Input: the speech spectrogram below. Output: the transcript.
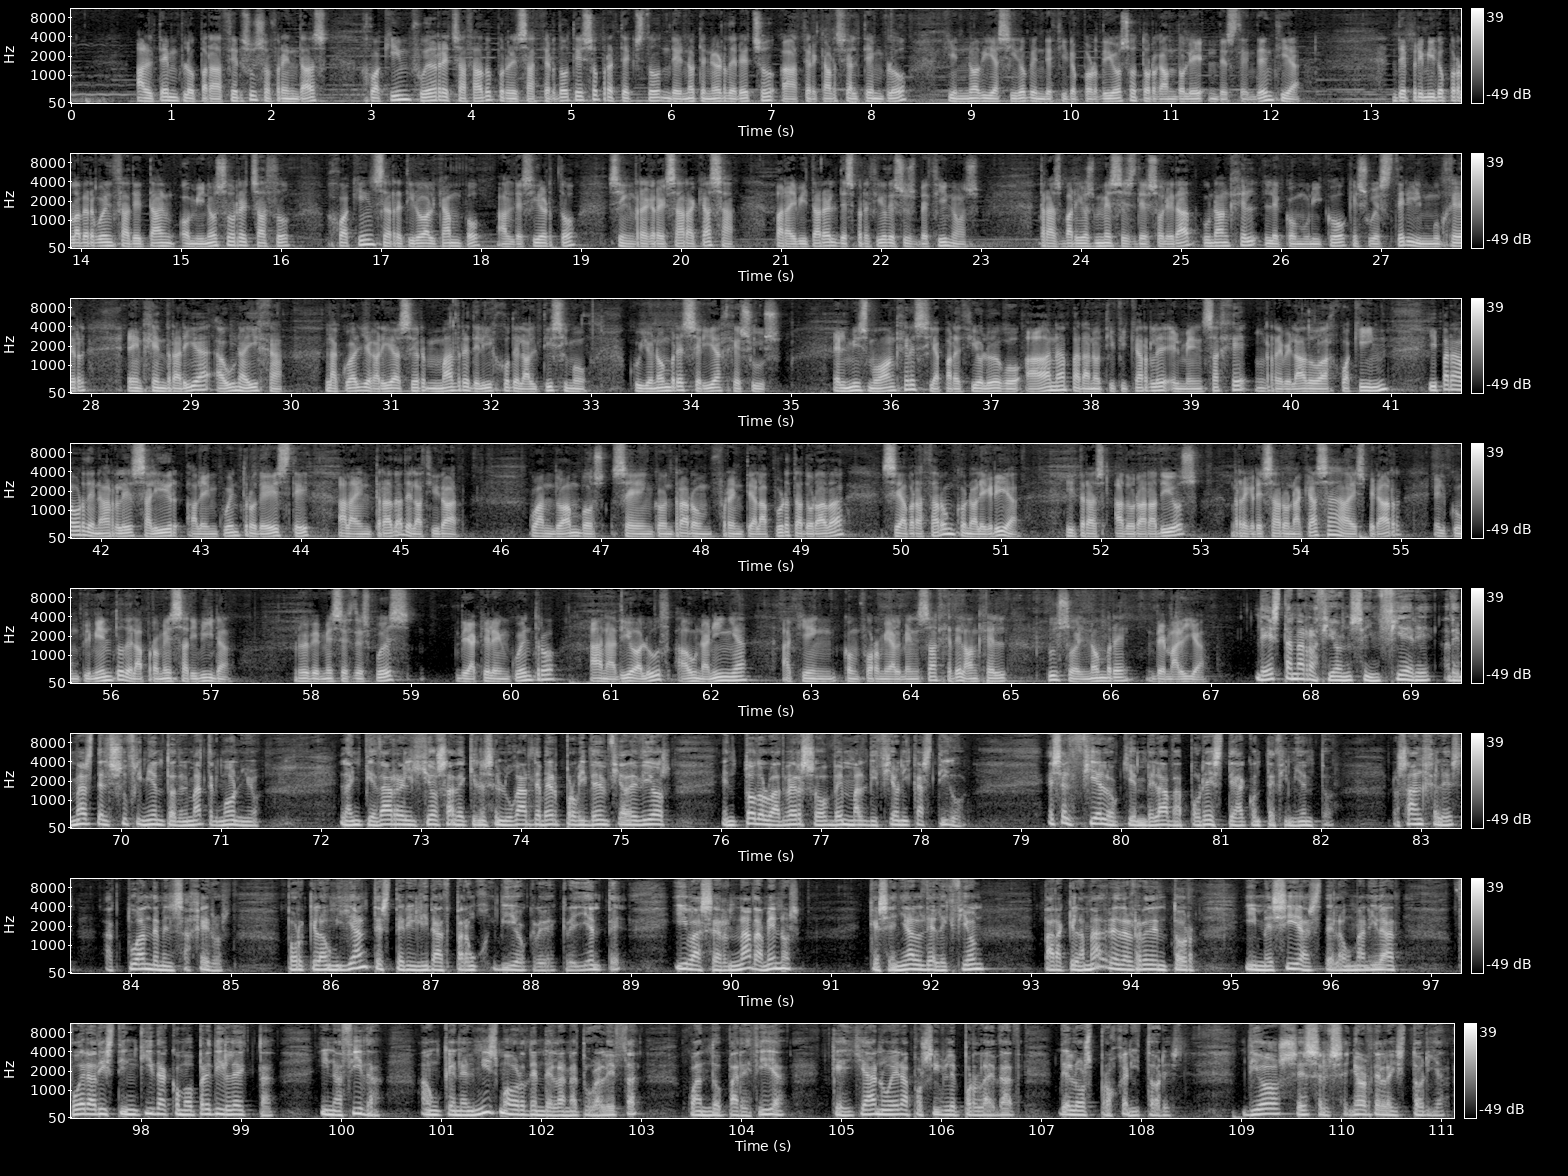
al templo para hacer sus ofrendas, Joaquín fue rechazado por el sacerdote so pretexto de no tener derecho a acercarse al templo, quien no había sido bendecido por Dios otorgándole descendencia. Deprimido por la vergüenza de tan ominoso rechazo, Joaquín se retiró al campo, al desierto, sin regresar a casa, para evitar el desprecio de sus vecinos. Tras varios meses de soledad, un ángel le comunicó que su estéril mujer engendraría a una hija, la cual llegaría a ser madre del Hijo del Altísimo, cuyo nombre sería Jesús. El mismo ángel se apareció luego a Ana para notificarle el mensaje revelado a Joaquín y para ordenarle salir al encuentro de éste a la entrada de la ciudad. Cuando ambos se encontraron frente a la puerta dorada, se abrazaron con alegría y tras adorar a Dios, regresaron a casa a esperar el cumplimiento de la promesa divina. Nueve meses después, de aquel encuentro, Ana dio a luz a una niña a quien, conforme al mensaje del ángel, puso el nombre de María. De esta narración se infiere, además del sufrimiento del matrimonio, la impiedad religiosa de quienes en lugar de ver providencia de Dios en todo lo adverso ven maldición y castigo. Es el cielo quien velaba por este acontecimiento. Los ángeles actúan de mensajeros, porque la humillante esterilidad para un judío creyente iba a ser nada menos que señal de elección para que la madre del Redentor y Mesías de la humanidad fuera distinguida como predilecta y nacida, aunque en el mismo orden de la naturaleza, cuando parecía que ya no era posible por la edad de los progenitores. Dios es el Señor de la historia.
